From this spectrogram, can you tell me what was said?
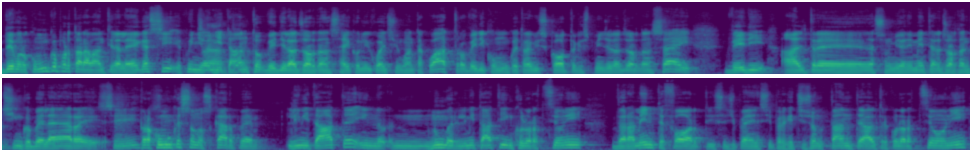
devono comunque portare avanti la Legacy e quindi ogni Certo. tanto vedi la Jordan 6 con il quai 54, vedi comunque Travis Scott che spinge la Jordan 6, vedi altre, adesso non mi viene in mente la Jordan 5 Bel Air, Sì, però comunque sono scarpe limitate, in in numeri limitati, in colorazioni veramente forti se ci pensi, perché ci sono tante altre colorazioni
